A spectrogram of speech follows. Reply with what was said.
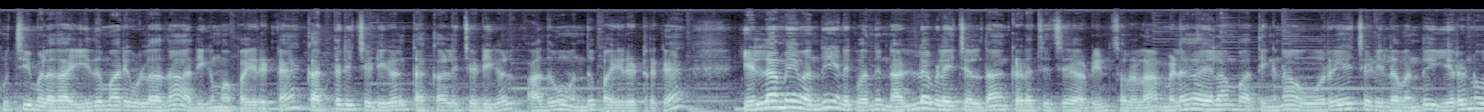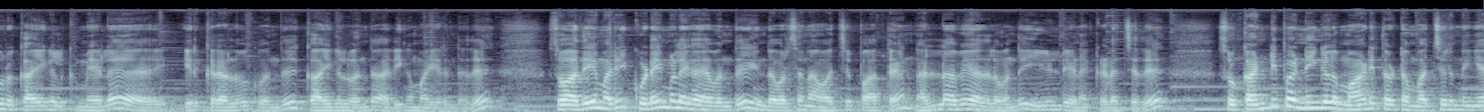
குச்சி மிளகாய் இது மாதிரி உள்ளதான் அதிகமாக பயிரிட்டேன். கத்திரி செடிகள் தக்காளி செடிகள் அதுவும் வந்து பயிரிட்டிருக்கேன். எல்லாமே வந்து எனக்கு வந்து நல்ல விளைச்சல் தான் கிடச்சிச்சு அப்படின்னு சொல்லலாம். மிளகாயெல்லாம் பார்த்தீங்கன்னா ஒரே செடியில் வந்து இருநூறு காய்களுக்கு மேலே இருக்கிற அளவுக்கு வந்து காய்கள் வந்து அதிகமாக இருந்தது. ஸோ அதே மாதிரி குடைமிளகாய் வந்து இந்த வருஷம் நான் வச்சு பார்த்தேன். நல்லாவே அதில் வந்து ஈல்டு எனக்கு கிடச்சிது. ஸோ கண்டிப்பாக நீங்களும் மாடித்தோட்டம் வச்சுருந்தீங்க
